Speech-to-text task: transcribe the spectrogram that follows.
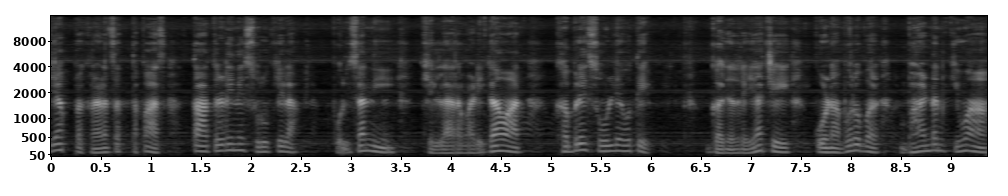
या प्रकरणाचा तपास तातडीने सुरू केला. पोलिसांनी खिल्लारवाडी गावात खबरे सोडले होते. गजेंद्र याचे कोणाबरोबर भांडण किंवा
